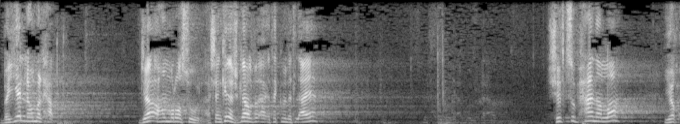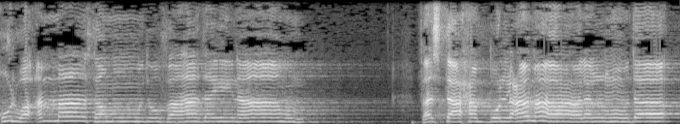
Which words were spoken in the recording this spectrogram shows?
بين لهم الحق. جاءهم رسول. عشان كذا إيش قال تكملة الآية؟ شفت سبحان الله؟ يقول وأما ثمود فهديناهم فاستحبوا العمى على الهدى.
